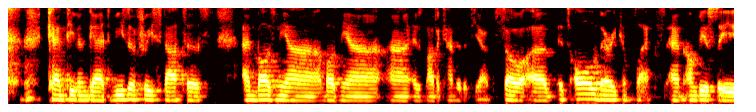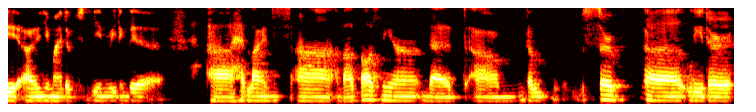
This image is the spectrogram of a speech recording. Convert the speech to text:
can't even get visa-free status, and Bosnia Bosnia uh, is not a candidate yet. So uh, it's all very complex. And obviously, uh, you might have been reading the uh, headlines uh, about Bosnia that um, the Serb uh, leader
